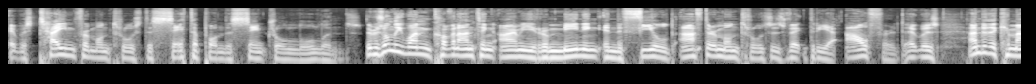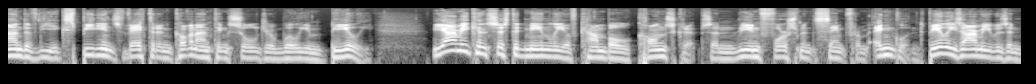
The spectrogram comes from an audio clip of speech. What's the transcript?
it was time for Montrose to set upon the central lowlands. There was only one Covenanting army remaining in the field after Montrose's victory at Alford. It was under the command of the experienced veteran Covenanting soldier William Baillie. The army consisted mainly of Campbell conscripts and reinforcements sent from England. Baillie's army was in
